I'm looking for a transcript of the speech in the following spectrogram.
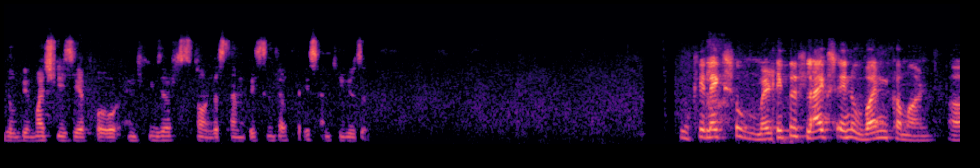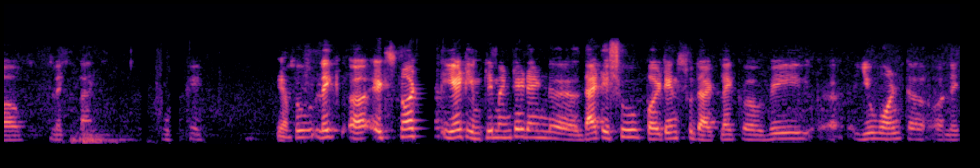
will be much easier for end users to understand this interface and to use it. Okay, like so multiple flags in one command, uh, like flag. Okay yeah. So like uh, it's not yet implemented and uh, that issue pertains to that. Like uh, we uh, you want uh, like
